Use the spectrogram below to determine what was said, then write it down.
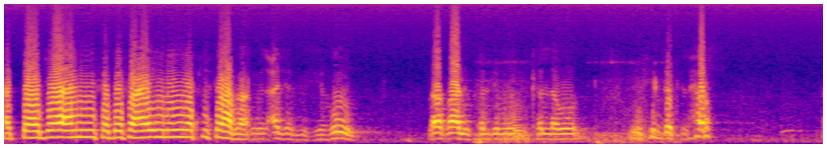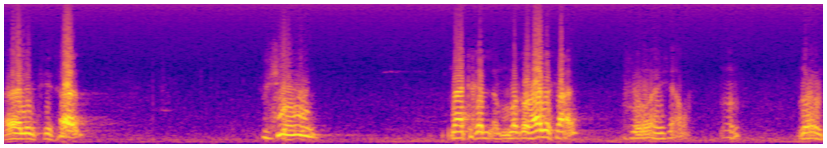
حتى جاءني فدفع إلي كتابا. من العجب يشيرون ما قال يكلمون يتكلمون من شدة الحرص على الامتثال. يشيرون. ما تكلموا ما هذا يشيرون إشارة نعم. نعم.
